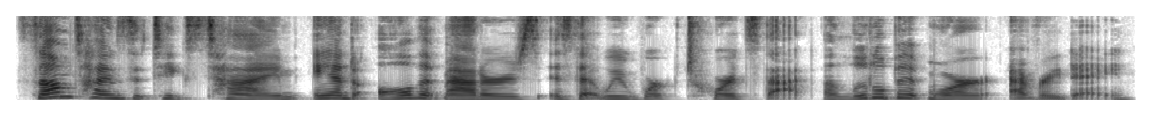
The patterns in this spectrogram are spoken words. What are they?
Sometimes it takes time, and all that matters is that we work towards that a little bit more every day.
